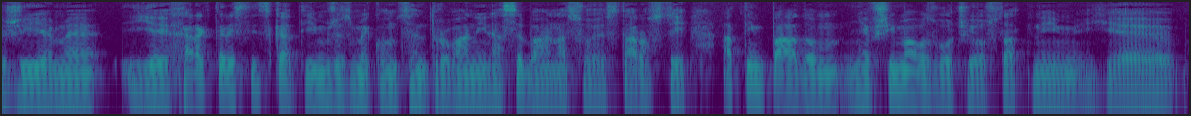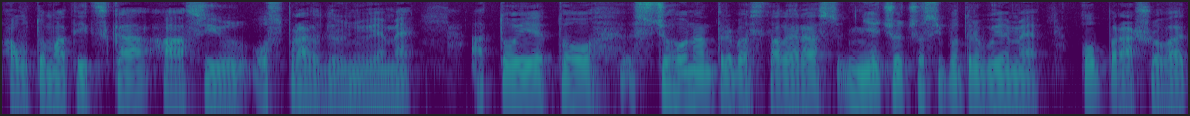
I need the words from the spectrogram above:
žijeme, je charakteristická tým, že sme koncentrovaní na seba a na svoje starosti. A tým pádom nevšímavosť voči ostatným je automatická a si ju ospravedlňujeme. A to je to, z čoho nám treba stále raz niečo, čo si potrebujeme oprašovať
